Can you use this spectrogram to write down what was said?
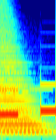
す。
